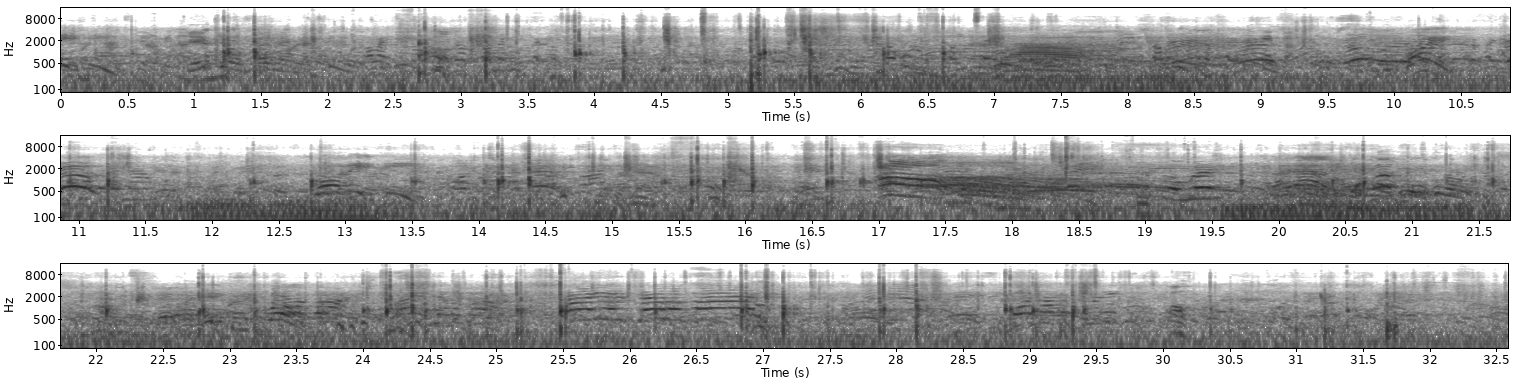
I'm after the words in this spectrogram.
eighteen. White. Twelve, eighteen. Right out. Eighteen, twelve. Fire, gentlemen. Court number three.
